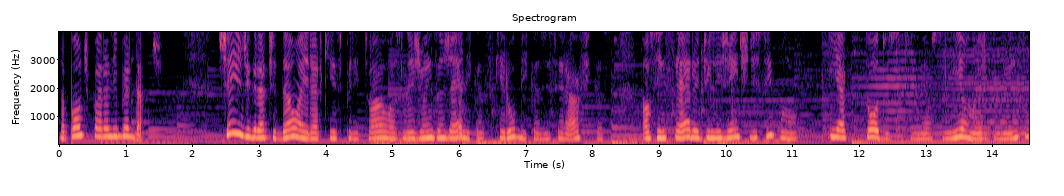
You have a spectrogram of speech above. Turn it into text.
da Ponte para a Liberdade. Cheio de gratidão à hierarquia espiritual, às legiões angélicas, querúbicas e seráficas, ao sincero e diligente discípulo e a todos que me auxiliam no erguimento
